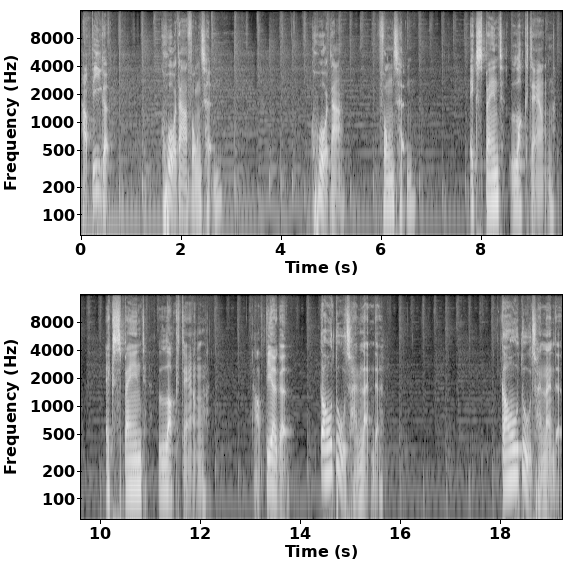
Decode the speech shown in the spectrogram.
好，第一个，扩大封城。扩大封城，expand lockdown，expand lockdown。好，第二个，高度传染的，高度传染的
